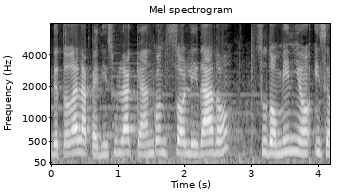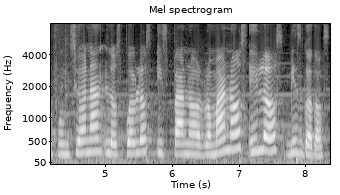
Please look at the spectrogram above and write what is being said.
de toda la península que han consolidado su dominio y se funcionan los pueblos hispano-romanos y los visigodos,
